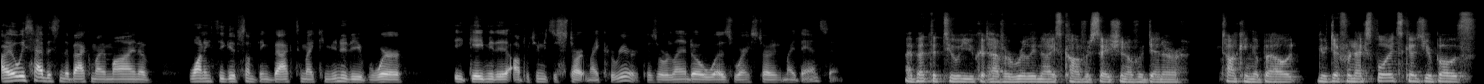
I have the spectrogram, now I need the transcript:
I always had this in the back of my mind of wanting to give something back to my community of where it gave me the opportunity to start my career because Orlando was where I started my dancing. I bet the two of you could have a really nice conversation over dinner talking about your different exploits because you're both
